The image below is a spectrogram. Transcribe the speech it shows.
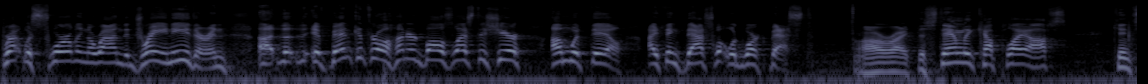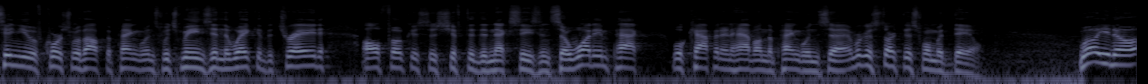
Brett was swirling around the drain either. And uh, the, if Ben can throw 100 balls less this year, I'm with Dale. I think that's what would work best. All right. The Stanley Cup playoffs continue, of course, without the Penguins, which means in the wake of the trade, all focus has shifted to next season. So, what impact will Kapanen have on the Penguins? Uh, and we're going to start this one with Dale. Well, you know,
